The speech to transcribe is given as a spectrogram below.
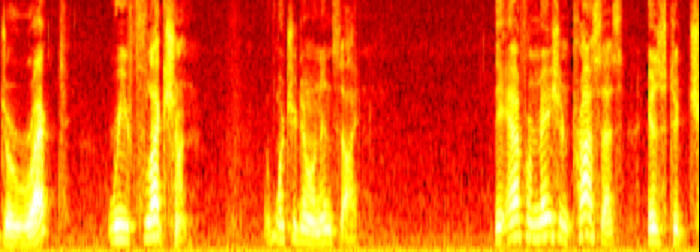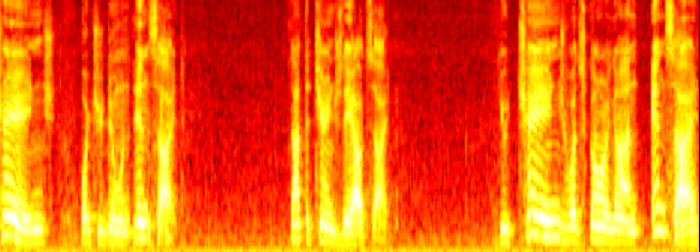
direct reflection of what you're doing inside. The affirmation process is to change what you're doing inside, not to change the outside. You change what's going on inside,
